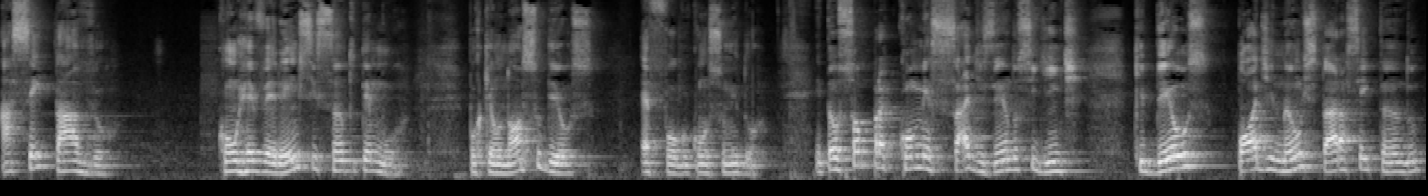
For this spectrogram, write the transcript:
aceitável, com reverência e santo temor, porque o nosso Deus é fogo consumidor. Então, só para começar dizendo o seguinte, que Deus pode não estar aceitando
